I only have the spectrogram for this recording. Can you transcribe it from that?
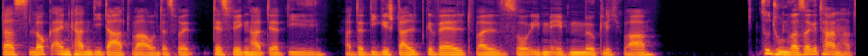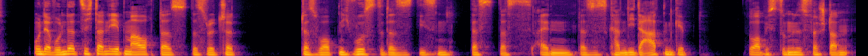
dass Locke ein Kandidat war. Und das, deswegen hat er, die, hat er die Gestalt gewählt, weil es so ihm eben möglich war, zu tun, was er getan hat. Und er wundert sich dann eben auch, dass, dass Richard das überhaupt nicht wusste, dass es diesen, dass, dass, ein, dass es Kandidaten gibt. So habe ich es zumindest verstanden.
